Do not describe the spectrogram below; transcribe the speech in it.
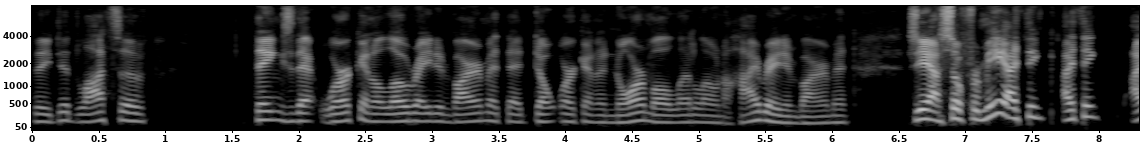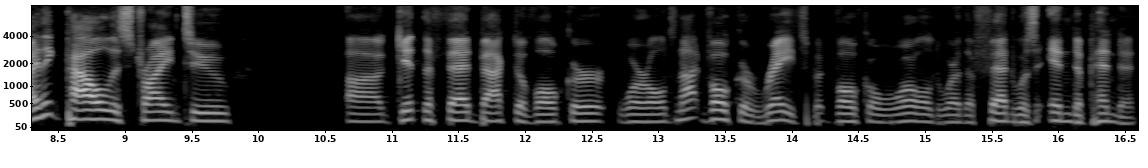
they did lots of things that work in a low rate environment that don't work in a normal let alone a high rate environment. So yeah so for me i think i think i think powell is trying to uh, get the fed back to volcker world not volcker rates but volcker world where the fed was independent.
